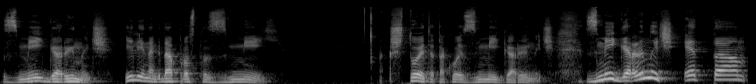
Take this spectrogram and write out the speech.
Змей Горыныч. Или иногда просто Змей. Что это такое Змей Горыныч? Змей Горыныч — это,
